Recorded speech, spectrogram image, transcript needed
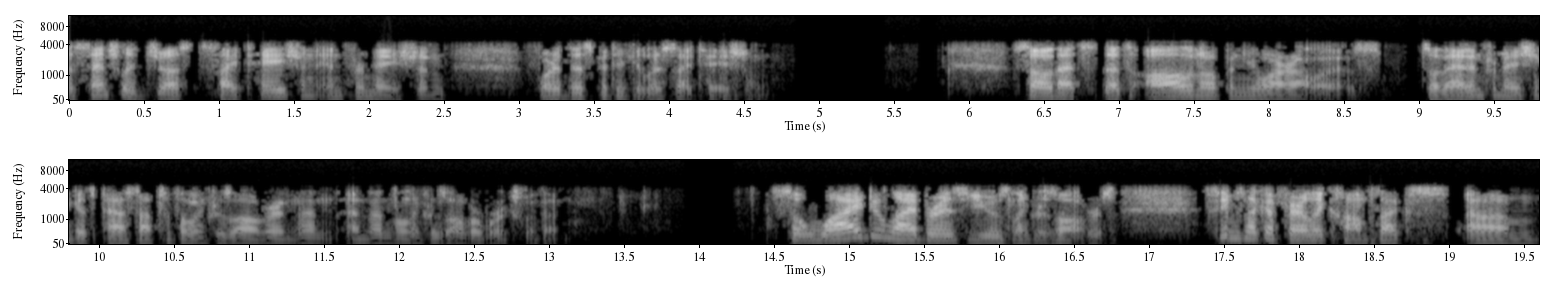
essentially just citation information for this particular citation. So that's that's all an open URL is. So that information gets passed out to the link resolver and then and then the link resolver works with it. So why do libraries use link resolvers? Seems like a fairly complex um,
